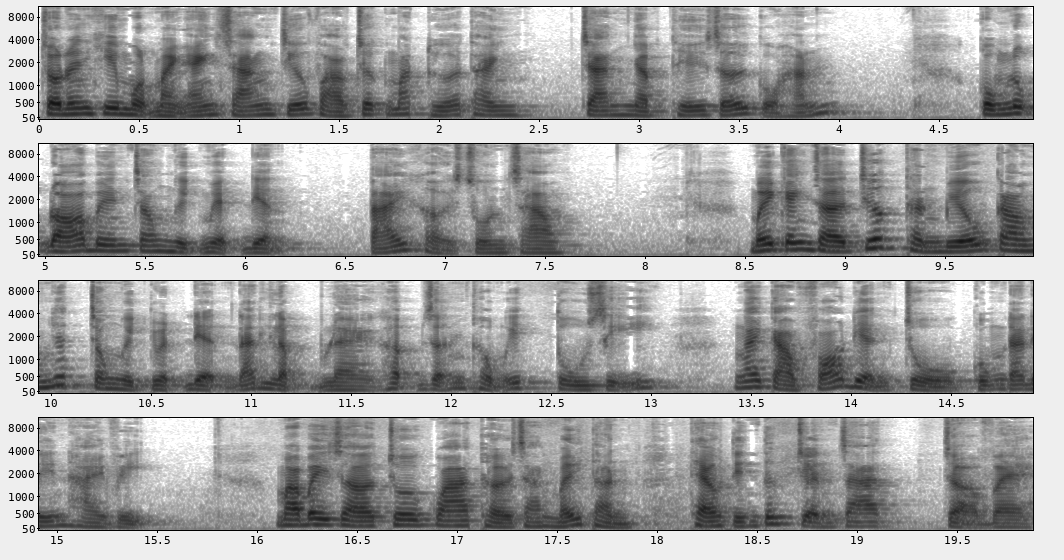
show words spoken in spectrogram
Cho đến khi một mảnh ánh sáng chiếu vào trước mắt hứa thanh, tràn nhập thế giới của hắn. Cùng lúc đó bên trong nghịch nguyệt điện, tái khởi xôn xao. Mấy canh giờ trước thần miếu cao nhất trong nghịch nguyệt điện đã lập lè hấp dẫn không ít tu sĩ, ngay cả phó điện chủ cũng đã đến hai vị. Mà bây giờ trôi qua thời gian mấy thần, theo tin tức truyền ra trở về,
